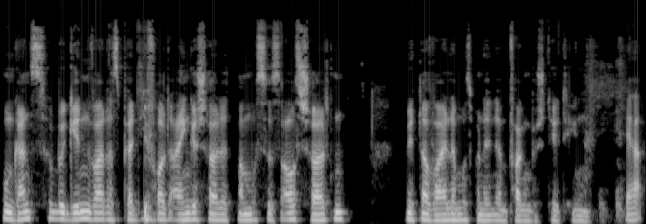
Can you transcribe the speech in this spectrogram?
Und ganz zu Beginn war das per Default eingeschaltet, man musste es ausschalten. Mittlerweile muss man den Empfang bestätigen. Ja,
